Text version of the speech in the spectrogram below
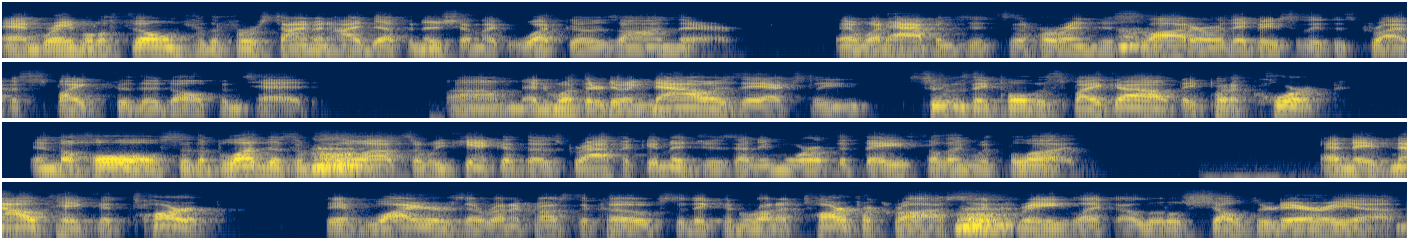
and we're able to film for the first time in high definition, like what goes on there and what happens, it's a horrendous slaughter, or they basically just drive a spike through the dolphin's head. Um, and what they're doing now is they actually, as soon as they pull the spike out, they put a cork in the hole so the blood doesn't flow out, so we can't get those graphic images anymore of the bay filling with blood. And they've now taken a tarp. They have wires that run across the cove, so they can run a tarp across and create like a little sheltered area.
